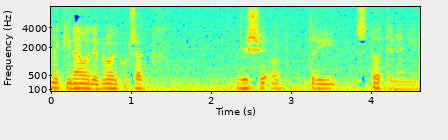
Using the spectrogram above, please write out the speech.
Neki navode brojku čak više od tri stotine njih.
